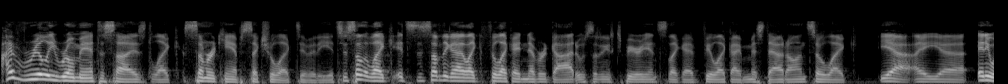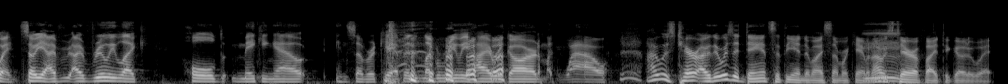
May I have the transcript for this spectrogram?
I've really romanticized like summer camp sexual activity. It's just something like it's just something I like feel like I never got. It was an experience like I feel like I missed out on. So like yeah, I uh, anyway. So yeah, I've I really like hold making out in summer camp in like really high regard. I'm like wow. I was ter- There was a dance at the end of my summer camp, and I was Mm. terrified to go to it.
